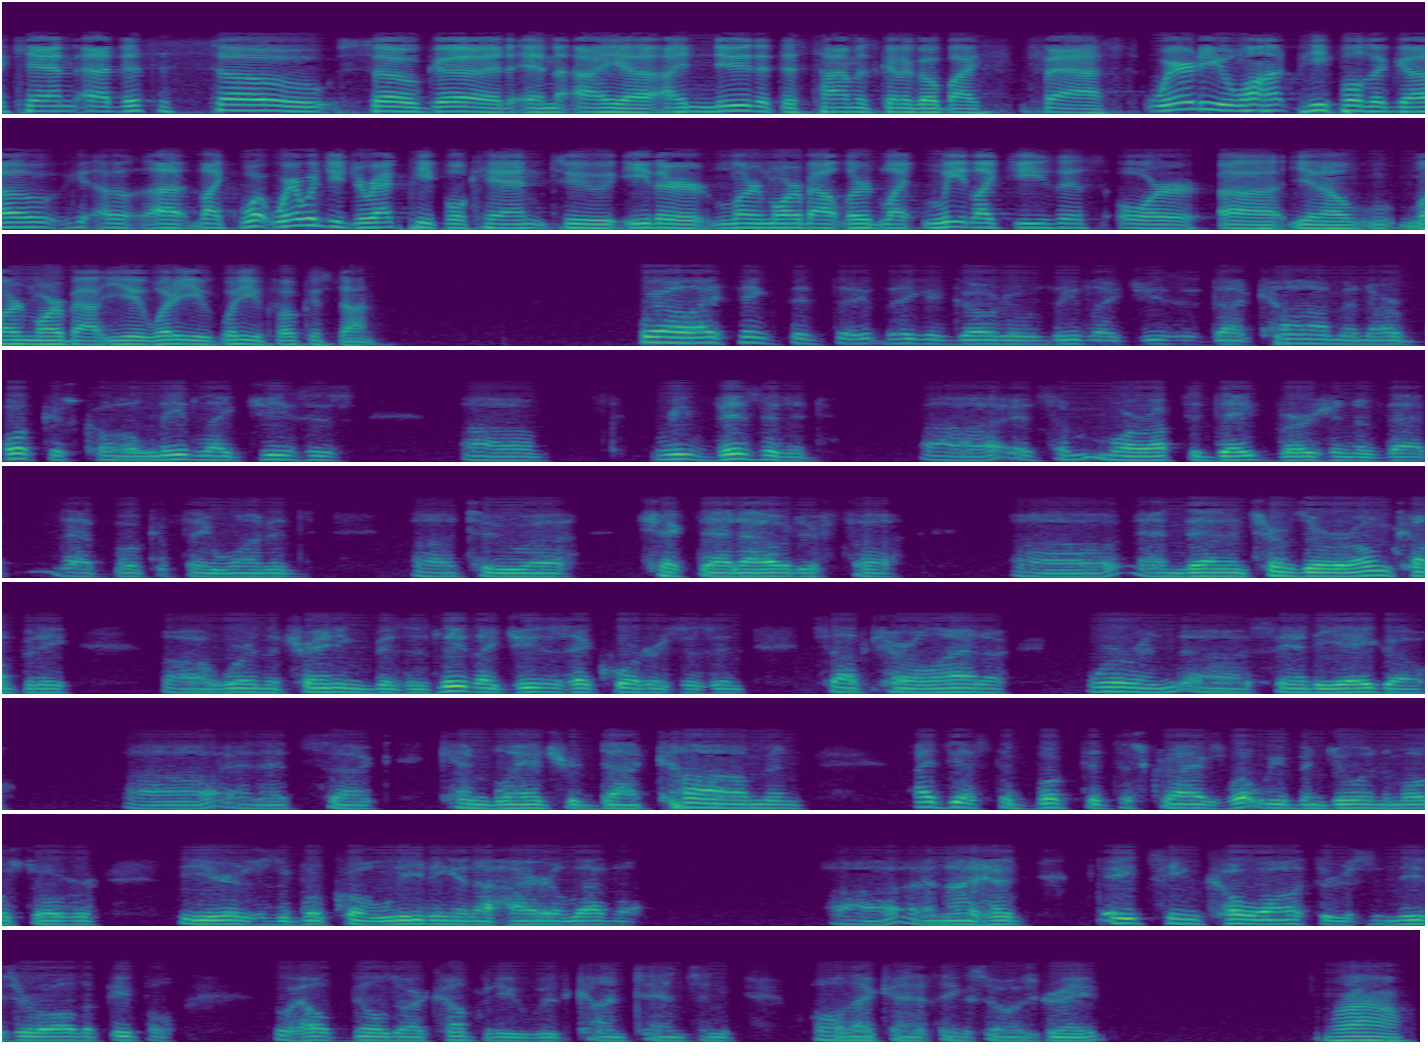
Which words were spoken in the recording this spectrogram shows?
Ken, uh, this is so so good, and I uh, I knew that this time was going to go by fast. Where do you want people to go? Uh, uh, like, what where would you direct people, Ken, to either learn more about lead like, lead like Jesus, or uh, you know, learn more about you? What are you what are you focused on? Well, I think that they, they could go to leadlikejesus.com, and our book is called Lead Like Jesus uh, Revisited. It's a more up to date version of that that book if they wanted uh, to uh, check that out. If uh, uh, and then in terms of our own company, uh, we're in the training business. Lead Like Jesus headquarters is in South Carolina. We're in uh, San Diego, uh, and it's uh, kenblanchard.com. And I guess the book that describes what we've been doing the most over the years is a book called Leading at a Higher Level. Uh, and I had 18 co-authors, and these are all the people who helped build our company with content and all that kind of thing. So it was great. Wow.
